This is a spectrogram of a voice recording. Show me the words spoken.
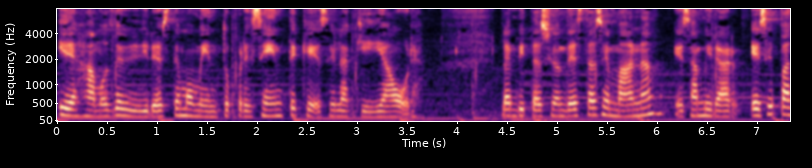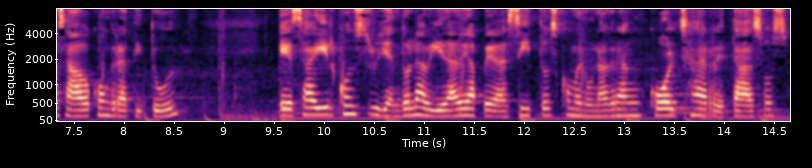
y dejamos de vivir este momento presente que es el aquí y ahora. La invitación de esta semana es a mirar ese pasado con gratitud, es a ir construyendo la vida de a pedacitos como en una gran colcha de retazos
